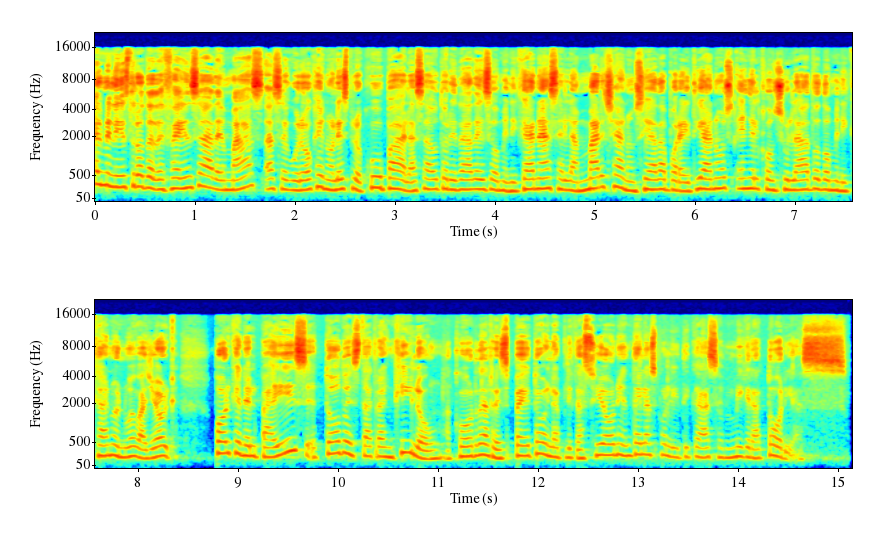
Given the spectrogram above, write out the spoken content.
El ministro de Defensa además aseguró que no les preocupa a las autoridades dominicanas la marcha anunciada por haitianos en el consulado dominicano en Nueva York, porque en el país todo está tranquilo, acorde al respeto en la aplicación de las políticas migratorias.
